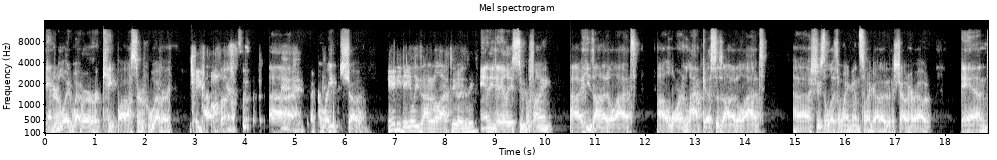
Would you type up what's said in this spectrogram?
Andrew Lloyd Webber or Cake Boss or whoever. Cake boss. Uh, a great show. Andy Daly's on it a lot too, isn't he? Andy Daly super funny. Uh, he's on it a lot. Uh, Lauren Lapkus is on it a lot. Uh, she's a Lithuanian, so I gotta shout her out. And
